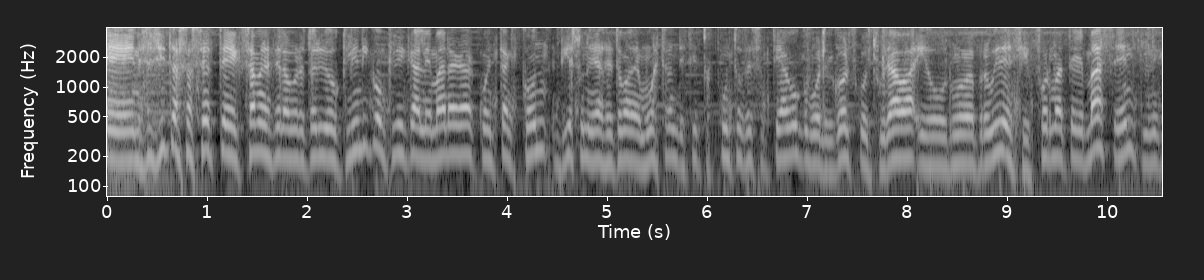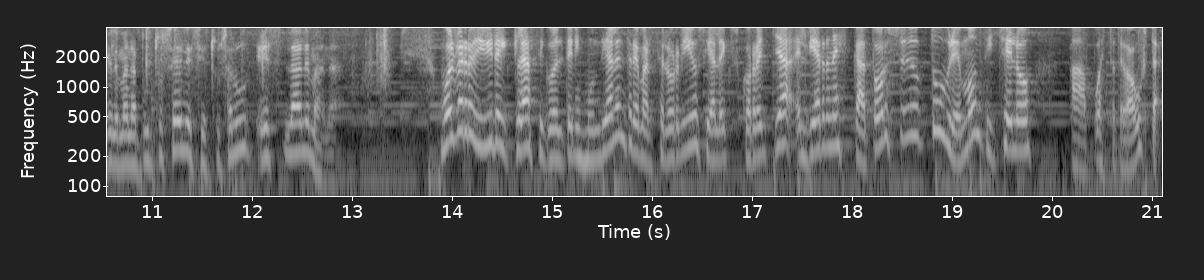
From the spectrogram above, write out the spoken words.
Eh, ¿Necesitas hacerte exámenes de laboratorio clínico? En Clínica Alemana cuentan con 10 unidades de toma de muestra en distintos puntos de Santiago, como el Golf, Colchuraba y o Nueva Providencia. Infórmate más en clínicaalemana.cl si es tu salud, es la alemana. Vuelve a revivir el clásico del tenis mundial entre Marcelo Ríos y Alex Corretja el viernes 14 de octubre. Monticello, apuesto te va a gustar.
